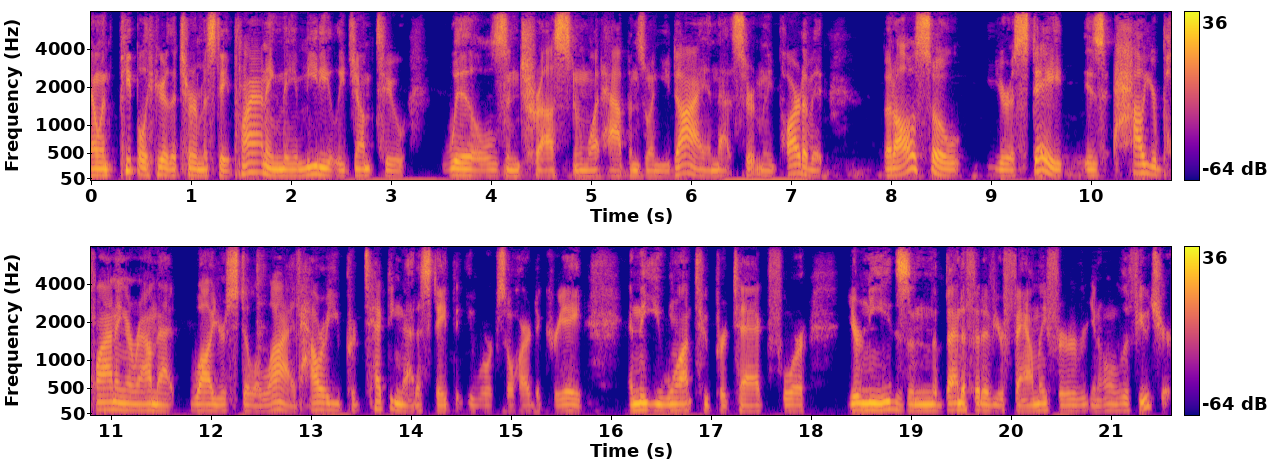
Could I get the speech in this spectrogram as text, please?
Now, when people hear the term estate planning, they immediately jump to wills and trusts and what happens when you die, and that's certainly part of it. But also, your estate is how you're planning around that while you're still alive. How are you protecting that estate that you worked so hard to create and that you want to protect for your needs and the benefit of your family for you know the future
